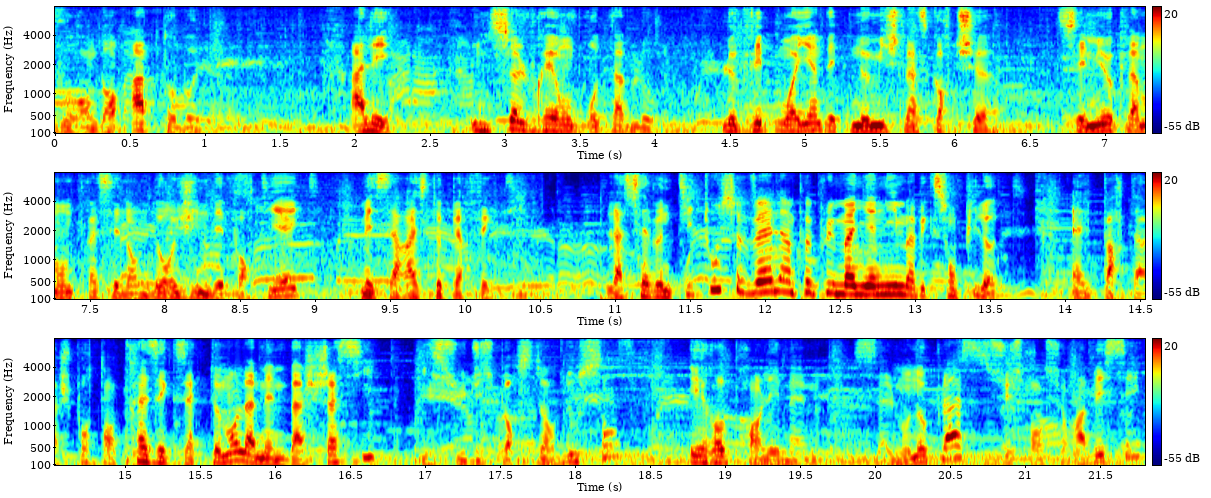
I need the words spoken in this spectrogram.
vous rendant apte au bonheur. Allez, une seule vraie ombre au tableau, le grip moyen des pneus Michelin Scorcher. C'est mieux que la montre précédente d'origine des 48, mais ça reste perfectible. La 72 se veut elle un peu plus magnanime avec son pilote. Elle partage pourtant très exactement la même base châssis, issue du Sportster 1200, et reprend les mêmes selle monoplace, suspension abaissée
